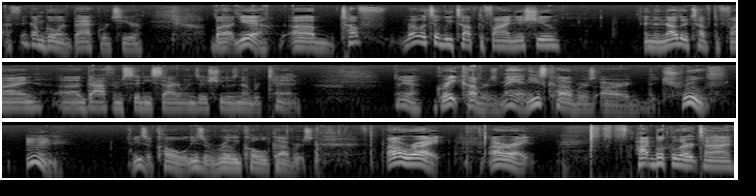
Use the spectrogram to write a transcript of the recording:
I think I'm going backwards here. But yeah, uh, tough, relatively tough to find issue. And another tough to find uh, Gotham City Sirens issue is number 10. Yeah, great covers. Man, these covers are the truth. Mm. These are cold. These are really cold covers. All right. All right. Hot book alert time.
